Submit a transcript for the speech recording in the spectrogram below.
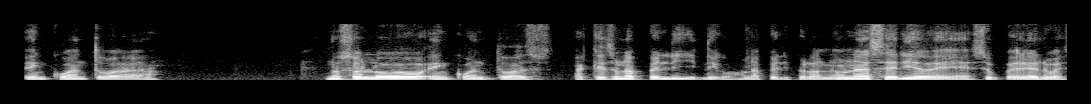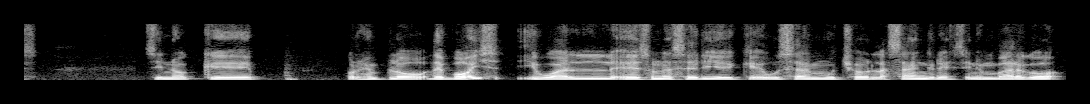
en cuanto a. No solo en cuanto a, a que es una peli, digo, una peli, perdón, una serie de superhéroes, sino que, por ejemplo, The Boys igual es una serie que usa mucho la sangre, sin embargo,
